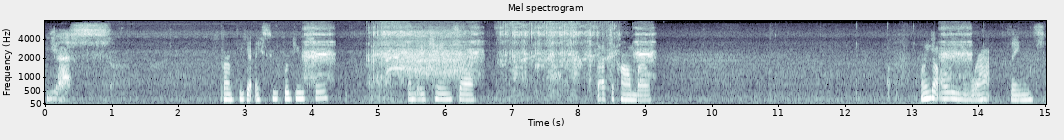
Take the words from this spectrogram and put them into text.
Yes. Time to get a super juicer and a chainsaw. That's a combo. And We got all these rat things.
